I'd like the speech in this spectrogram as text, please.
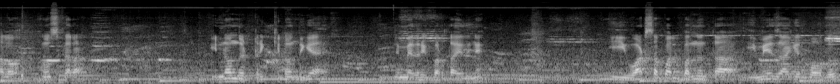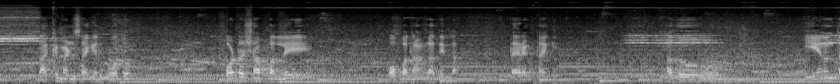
ಹಲೋ, ನಮಸ್ಕಾರ. ಇನ್ನೊಂದು ಟ್ರಿಕ್ಕಿನೊಂದಿಗೆ ನಿಮ್ಮ ಎದುರಿಗೆ ಬರ್ತಾ ಇದ್ದೀನಿ. ಈ ವಾಟ್ಸಪ್ಪಲ್ಲಿ ಬಂದಂಥ ಇಮೇಜ್ ಆಗಿರ್ಬೋದು ಡಾಕ್ಯುಮೆಂಟ್ಸ್ ಆಗಿರ್ಬೋದು ಫೋಟೋಶಾಪಲ್ಲಿ ಓಪನ್ ಆಗೋದಿಲ್ಲ ಡೈರೆಕ್ಟಾಗಿ ಅದು ಏನಂತ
